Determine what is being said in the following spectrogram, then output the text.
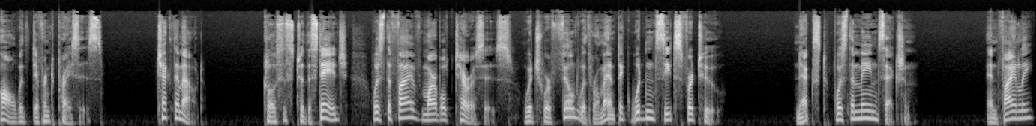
all with different prices. Check them out. Closest to the stage was the five marble terraces, which were filled with romantic wooden seats for two. Next was the main section. And finally,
